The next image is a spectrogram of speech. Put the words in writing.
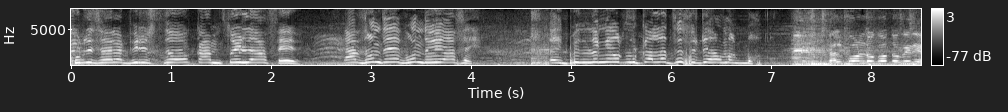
খুঁটি সারা ব্রিজ তো কাম চলে আছে। একজন থেকে বন্ধ হয়ে আছে। এই বিল্ডিং এ উঠলে কালে দুশো সেটা লাগবো। তাহলে কোন কত করে?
